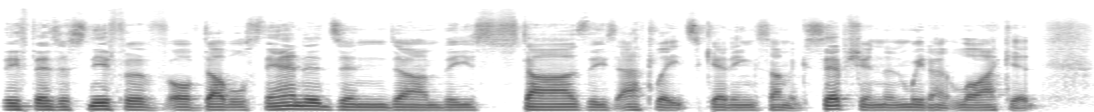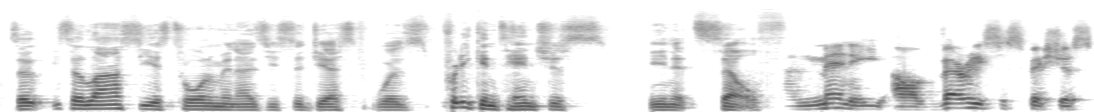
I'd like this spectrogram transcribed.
if there's a sniff of, of double standards and um, these stars, these athletes getting some exception, then we don't like it. So, so last year's tournament, as you suggest, was pretty contentious in itself. And many are very suspicious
